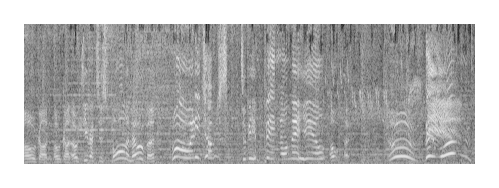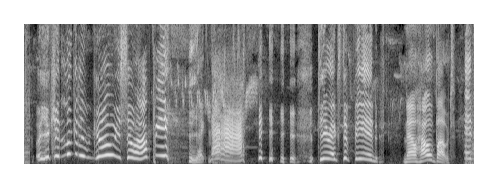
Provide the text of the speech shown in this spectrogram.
Oh god, oh god. Oh, T-Rex has fallen over. Whoa, and he jumps to be bitten on the heel. Oh, uh, they won! Are you kidding? Look at him go. He's so happy. He's like, nah. T-Rex defeated. Now, how about... And,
